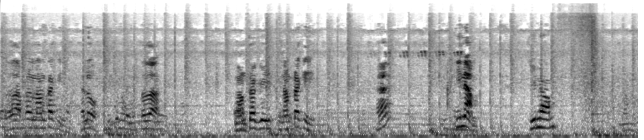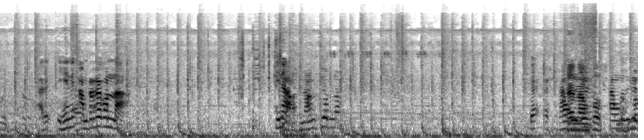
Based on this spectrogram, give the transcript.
দাদা আপনার নামটা কি? হ্যালো দাদা। নামটা কি? নামটা কি? হ্যাঁ? কি নাম? কি নাম? আরে এখানে আমটা কোন না? কি নাম? নাম কি আপনার? হ্যাঁ, নাম কো। সাংবাদিকের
